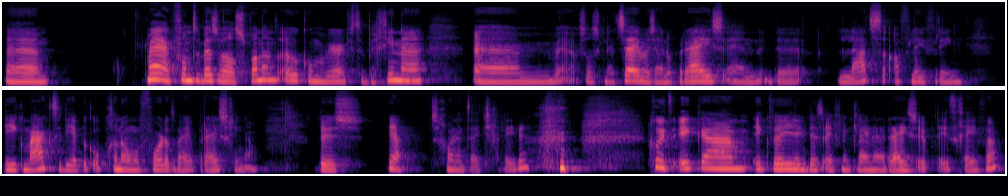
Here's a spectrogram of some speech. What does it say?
Um, maar ja, ik vond het best wel spannend ook om weer even te beginnen. Um, zoals ik net zei, we zijn op reis en de laatste aflevering die ik maakte, die heb ik opgenomen voordat wij op reis gingen. Dus ja, het is gewoon een tijdje geleden. Goed, ik, um, ik wil jullie dus even een kleine reisupdate geven.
